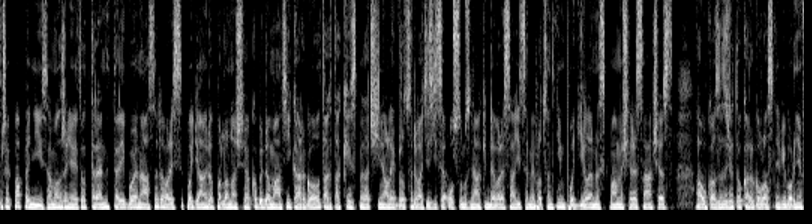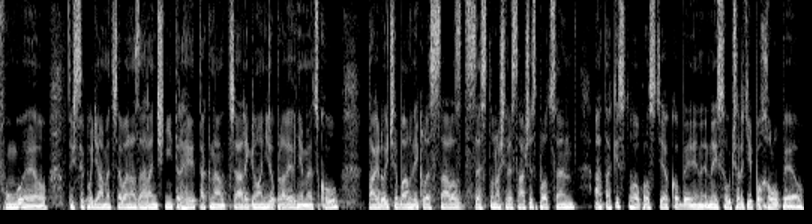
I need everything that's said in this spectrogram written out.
překvapení. Samozřejmě je to trend, který bude následovat. Když se podíváme, dopadlo naše jakoby domácí kargo, tak taky jsme začínali v roce 2008 s nějakým 97% podílem, dneska máme 66 a ukazuje že to kargo vlastně výborně funguje. Jo. Když se podíváme třeba na zahraniční trhy, tak na třeba regionální dopravě v Německu, tak Deutsche Bahn vyklesal ze 100 na 66% a taky z toho prostě jakoby nejsou čerti po chalupě. Jo.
